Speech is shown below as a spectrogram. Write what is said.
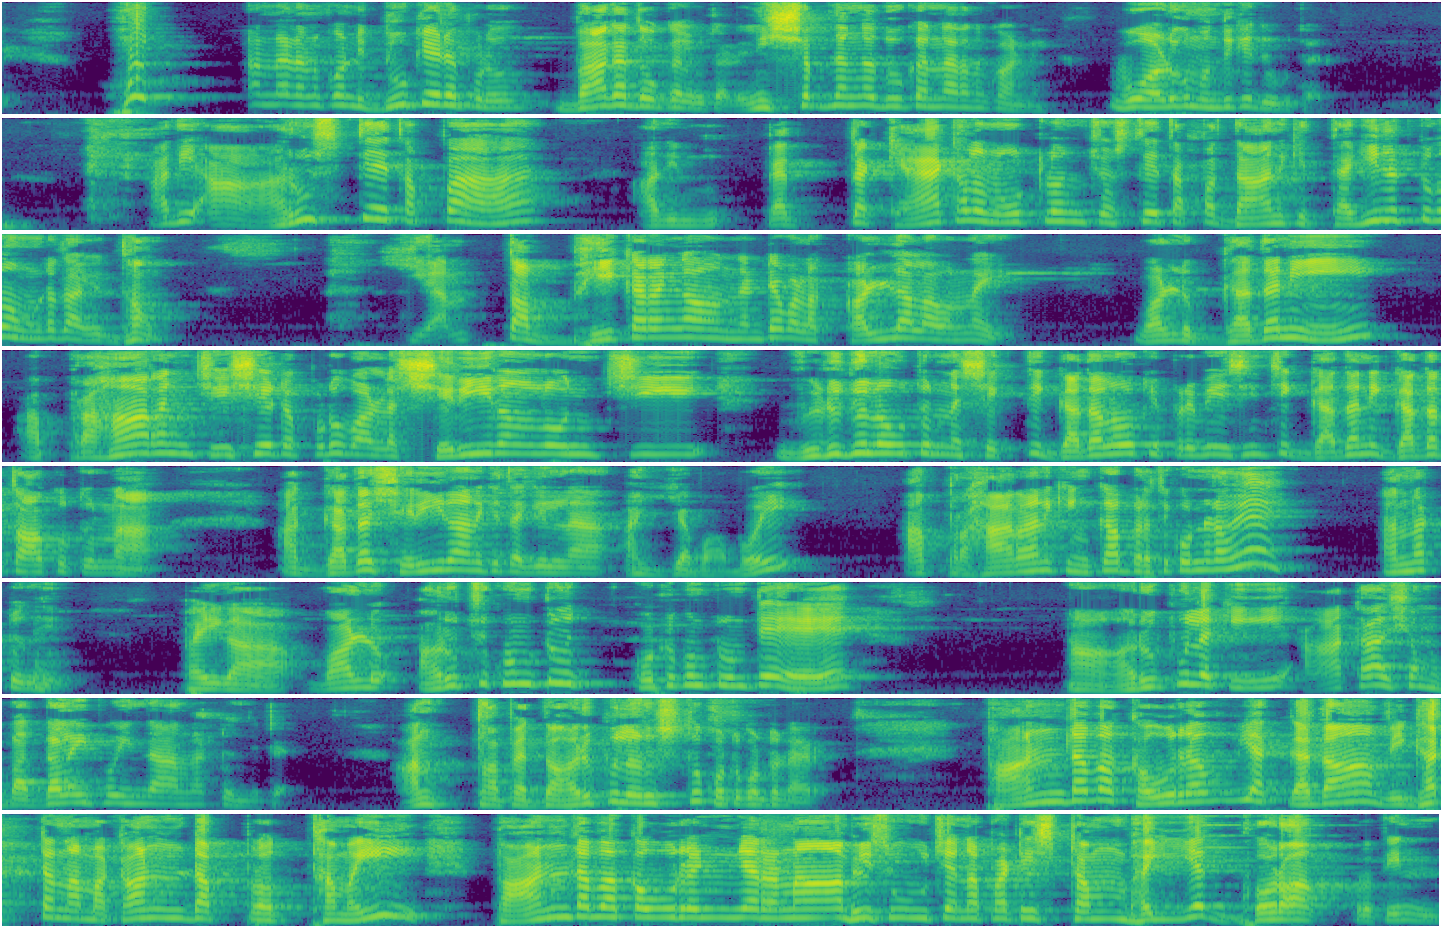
హుట్ అన్నాడు అనుకోండి దూకేటప్పుడు బాగా దూకగలుగుతాడు. నిశ్శబ్దంగా దూకన్నారు అనుకోండి ఓ అడుగు ముందుకే దూకుతాడు. అది ఆ అరుస్తే తప్ప అది పెద్ద కేకల నోట్లోంచి వస్తే తప్ప దానికి తగినట్టుగా ఉండదు ఆ యుద్ధం. ఎంత భీకరంగా ఉందంటే వాళ్ళ కళ్ళు అలా ఉన్నాయి. వాళ్ళు గదని ఆ ప్రహారం చేసేటప్పుడు వాళ్ళ శరీరంలోంచి విడుదలవుతున్న శక్తి గదలోకి ప్రవేశించి గదని గద తాకుతున్నా ఆ గద శరీరానికి తగిలిన అయ్య బాబోయ్ ఆ ప్రహారానికి ఇంకా బ్రతికొండడమే అన్నట్టుంది. పైగా వాళ్ళు అరుచుకుంటూ కొట్టుకుంటుంటే ఆ అరుపులకి ఆకాశం బద్దలైపోయిందా అన్నట్టుందిట. అంత పెద్ద అరుపులు అరుస్తూ కొట్టుకుంటున్నారు. పాండవ కౌరవ్య గదా విఘట్టన మకాండ ప్రోత్తమై పాండవ కౌరణ్య రణాభిసూచన పటిష్టంభయ్య ఘోరాకృతిన్.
